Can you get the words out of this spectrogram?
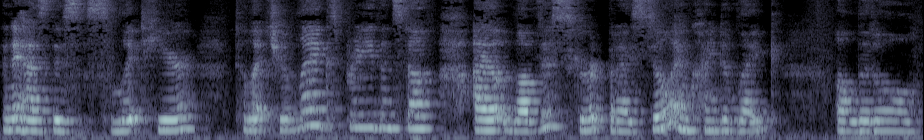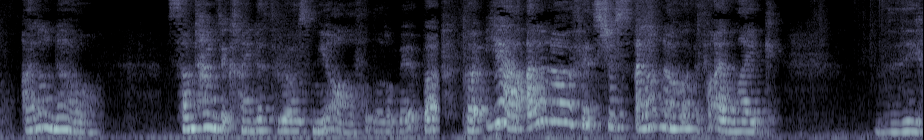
Then it has this slit here to let your legs breathe and stuff. I love this skirt, but I still am kind of like a little, I don't know, sometimes it kind of throws me off a little bit but but yeah i don't know if it's just i don't know if i like the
